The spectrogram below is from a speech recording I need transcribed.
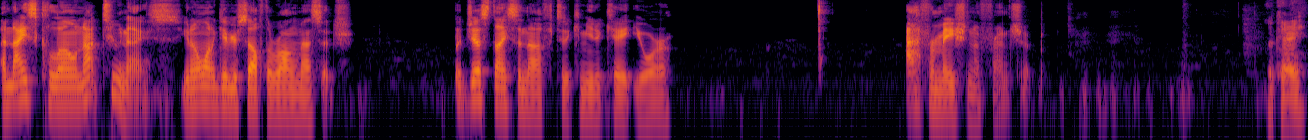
a nice cologne, not too nice. You don't want to give yourself the wrong message, but just nice enough to communicate your affirmation of friendship. Okay.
